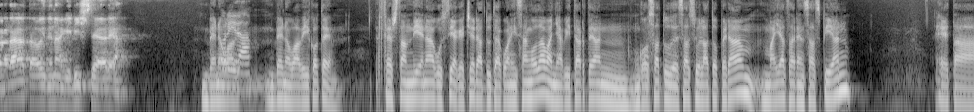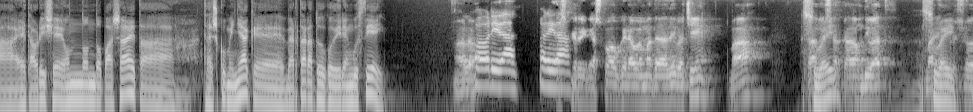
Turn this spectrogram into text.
gara eta hoi denak iristearea. Beno, Hori ba, beno ba, bikote. Festan diena guztiak etxeratutakoan izango da, baina bitartean gozatu dezazuela topera, maiatzaren zazpian, eta eta horixe ondo ondo pasa, eta, eta eskuminak e, bertaratuko diren guztiei. Hala. Hori da, hori da. Eskerrik asko aukera hau emateagatik, batxi, ba? Zuei. besarkada handi bat. Bai, Zuei. preso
